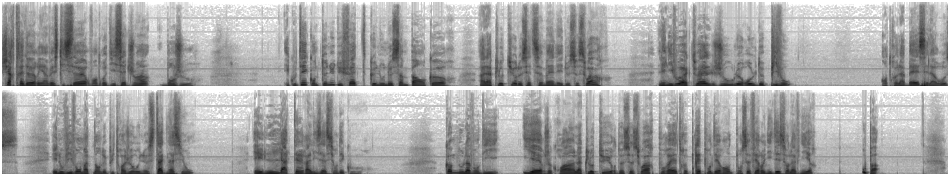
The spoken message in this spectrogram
Chers traders et investisseurs, vendredi 7 juin, bonjour. Écoutez, compte tenu du fait que nous ne sommes pas encore à la clôture de cette semaine et de ce soir, les niveaux actuels jouent le rôle de pivot entre la baisse et la hausse, et nous vivons maintenant depuis trois jours une stagnation et une latéralisation des cours. Comme nous l'avons dit hier, je crois, la clôture de ce soir pourrait être prépondérante pour se faire une idée sur l'avenir, ou pas.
